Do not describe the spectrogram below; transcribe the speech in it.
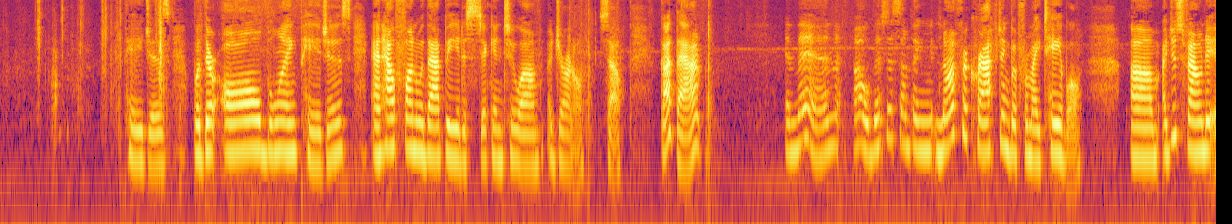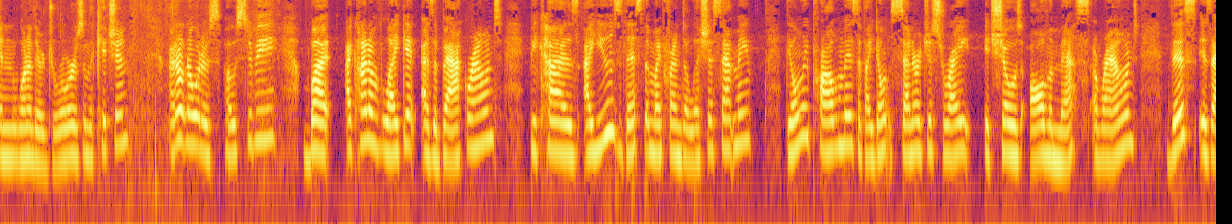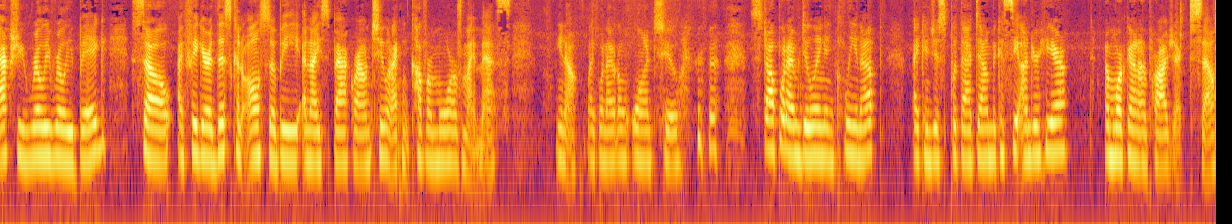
pages, but they're all blank pages. And how fun would that be to stick into um, a journal? So, got that. And then, oh, this is something not for crafting, but for my table. Um, I just found it in one of their drawers in the kitchen. I don't know what it was supposed to be, but I kind of like it as a background because I use this that my friend Alicia sent me. The only problem is if I don't center just right, it shows all the mess around. This is actually really, really big, so I figure this can also be a nice background too, and I can cover more of my mess you know, like when I don't want to stop what I'm doing and clean up, I can just put that down because see under here, I'm working on a project. So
